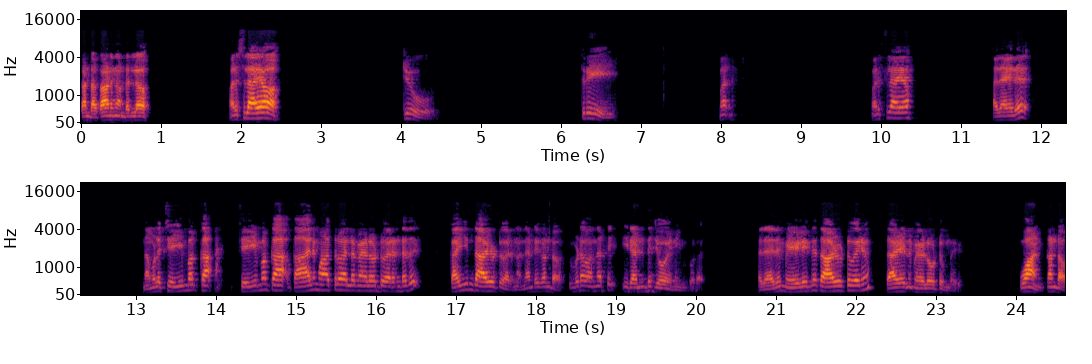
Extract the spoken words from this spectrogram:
കണ്ടോ? കാണുന്നുണ്ടല്ലോ? മനസ്സിലായോ? ടു ത്രീ മനസ്സിലായോ? അതായത് നമ്മൾ ചെയ്യുമ്പോ ചെയ്യുമ്പോ കാൽ മാത്രമല്ല മേലോട്ട് വരേണ്ടത്. കൈയും താഴോട്ട് വരണം. എന്നിട്ട് കണ്ടോ? ഇവിടെ വന്നിട്ട് ഈ രണ്ട് ജോയിനിങ് കൂടെ. അതായത് മേളിൽ നിന്ന് താഴോട്ട് വരും താഴെ നിന്ന് മേളോട്ടും വരും. വൺ കണ്ടോ?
